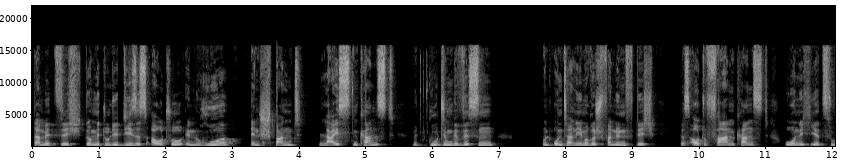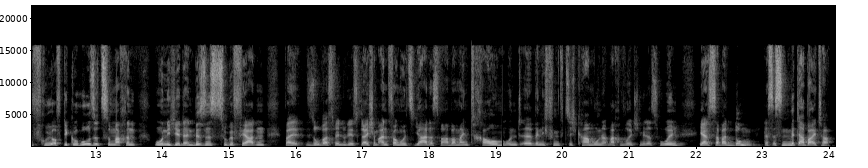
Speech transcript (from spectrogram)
damit, sich, damit du dir dieses Auto in Ruhe, entspannt leisten kannst, mit gutem Gewissen und unternehmerisch vernünftig das Auto fahren kannst ohne hier zu früh auf dicke Hose zu machen, ohne hier dein Business zu gefährden, weil sowas, wenn du dir das gleich am Anfang holst, ja, das war aber mein Traum und äh, wenn ich 50k im Monat mache, wollte ich mir das holen. Ja, das ist aber dumm. Das ist ein Mitarbeiter.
